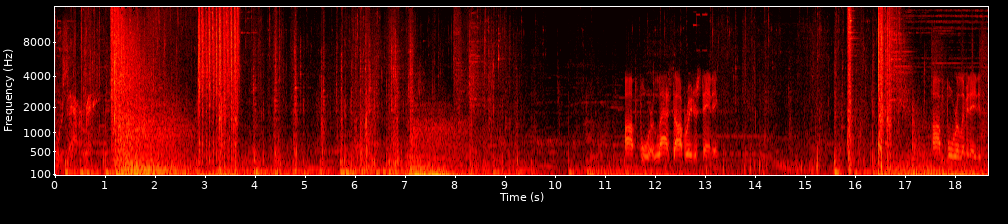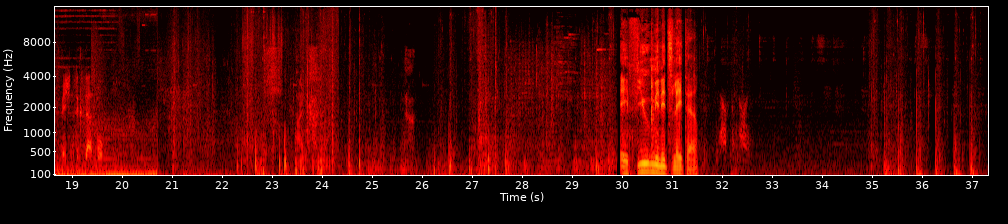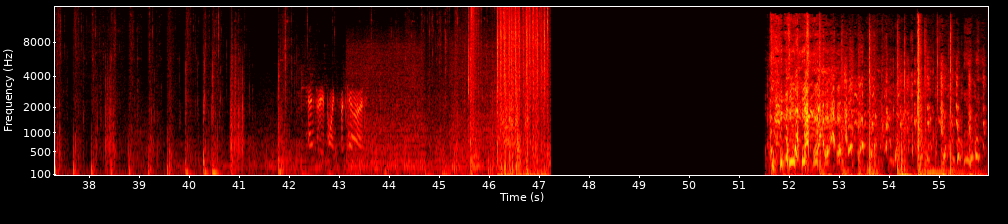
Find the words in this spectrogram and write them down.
Force hammer ready. Op 4, last operator standing. Op 4 eliminated. Mission success. A few minutes later. Entry point secured.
